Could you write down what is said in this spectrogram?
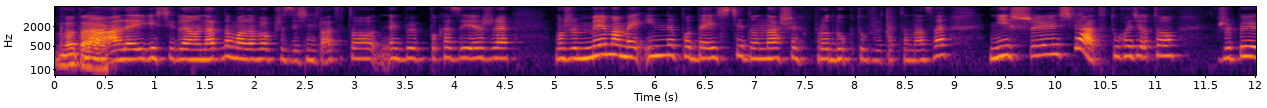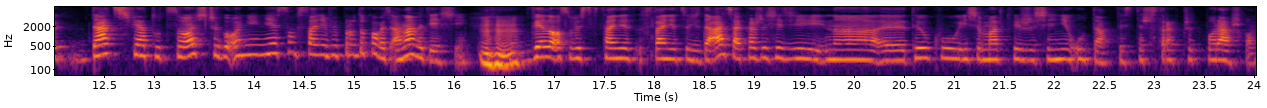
no No, tak. ale jeśli Leonardo malował przez 10 lat, to jakby pokazuje, że może my mamy inne podejście do naszych produktów, że tak to nazwę, niż y, świat. Tu chodzi o to, żeby dać światu coś, czego oni nie są w stanie wyprodukować, a nawet jeśli Mhm. wiele osób jest w stanie, w stanie coś dać, a każdy siedzi na y, tyłku i się martwi, że się nie uda. To jest też strach przed porażką.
